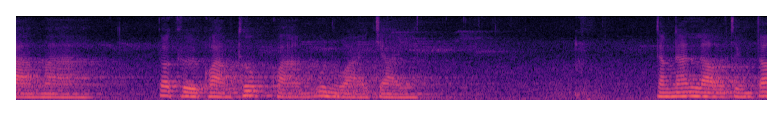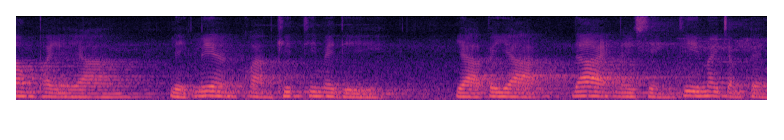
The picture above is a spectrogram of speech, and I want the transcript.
ตามมา ก็คือความทุกข์ความวุ่นวายใจ ดังนั้นเราจึงต้องพยายามหลีกเลี่ยงความคิดที่ไม่ดี อย่าไปอยากได้ในสิ่งที่ไม่จำเป็น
